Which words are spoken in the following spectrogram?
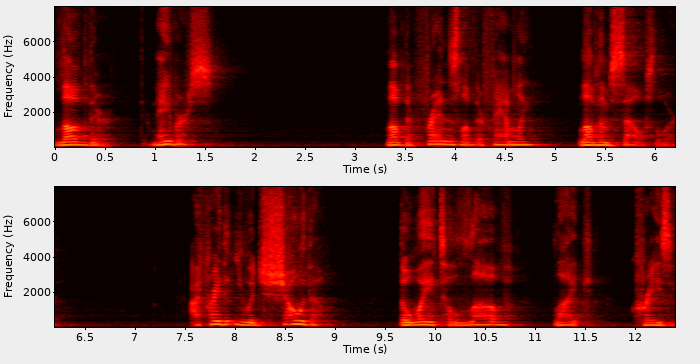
love their, their neighbors, love their friends, love their family, love themselves, Lord. I pray that you would show them the way to love like crazy.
